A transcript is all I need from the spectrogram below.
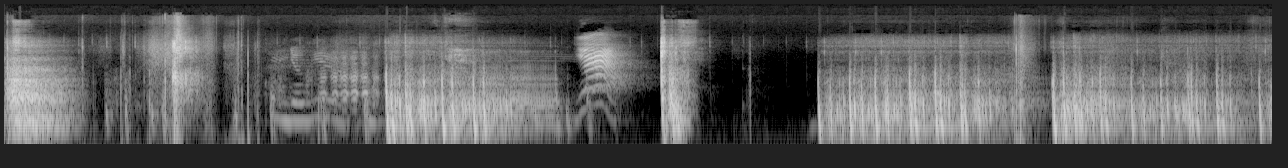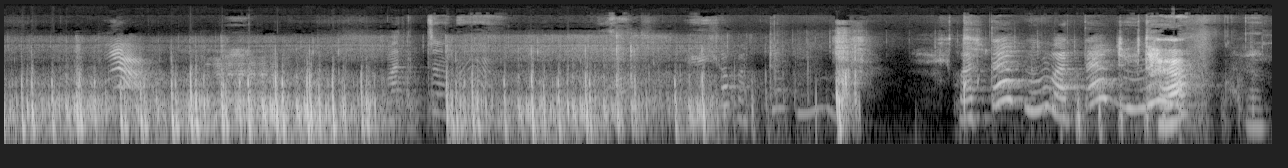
하나. 그럼 여기를. 야! 다야? 여기.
